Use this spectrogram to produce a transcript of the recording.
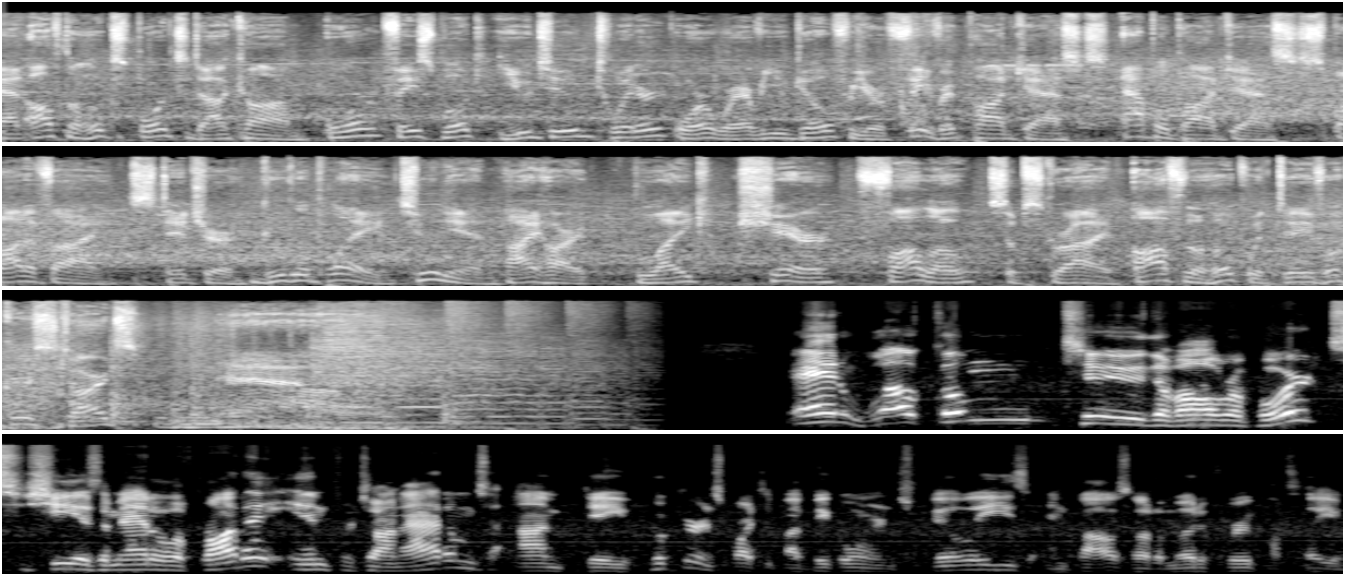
at offthehooksports.com or Facebook, YouTube, Twitter, or wherever you go for your favorite podcasts. Apple Podcasts, Spotify, Stitcher, Google Play, TuneIn, iHeart. Like, share, follow, subscribe. Off the Hook with Dave Hooker starts now. And welcome to the Vol Report. She is Amanda LaFratta in for John Adams. I'm Dave Hooker, and sponsored by Big Orange Phillies and Files Automotive Group. I'll tell you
